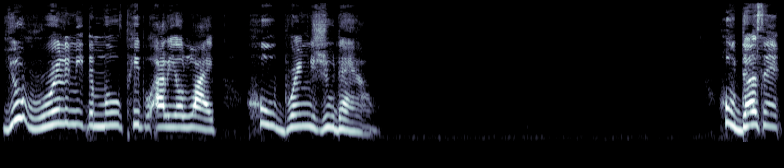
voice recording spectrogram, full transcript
you really need to move people out of your life who brings you down. Who doesn't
